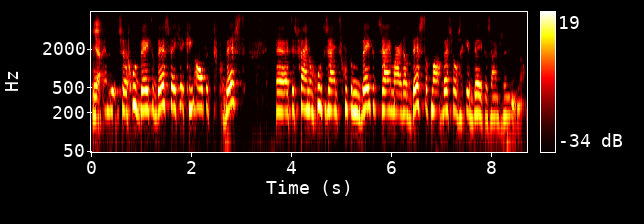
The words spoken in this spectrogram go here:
Ja. En dus goed, beter, best. Weet je, ik ging altijd voor best. Uh, het is fijn om goed te zijn, het is goed om beter te zijn, maar dat best, dat mag best wel eens een keer beter zijn voor nu dan.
